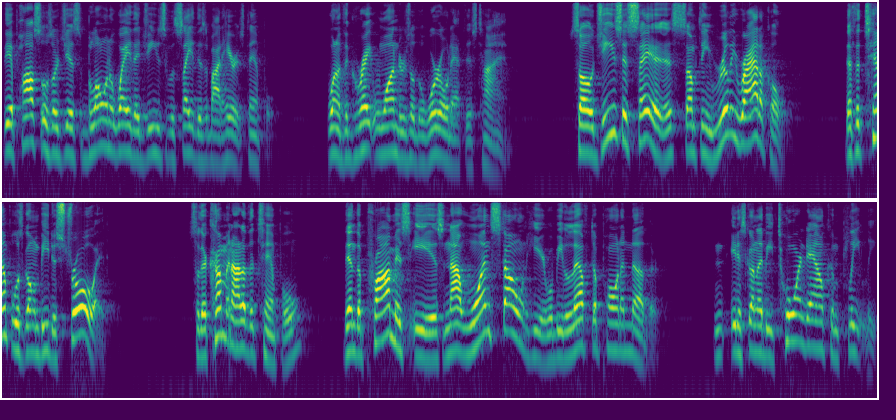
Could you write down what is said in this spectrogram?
The apostles are just blown away that Jesus would say this about Herod's temple, one of the great wonders of the world at this time. So Jesus says something really radical that the temple is going to be destroyed. So they're coming out of the temple. Then the promise is not one stone here will be left upon another. It is going to be torn down completely.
